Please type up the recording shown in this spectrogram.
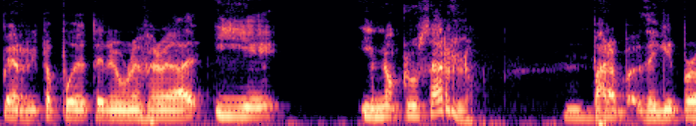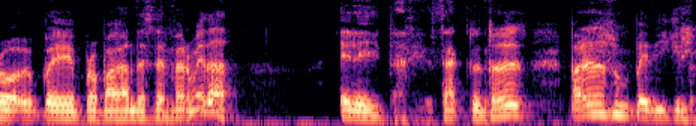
perrito puede tener una enfermedad y, y no cruzarlo para seguir pro- eh, propagando esta enfermedad hereditaria. Exacto. Entonces, para eso es un pedigrí.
